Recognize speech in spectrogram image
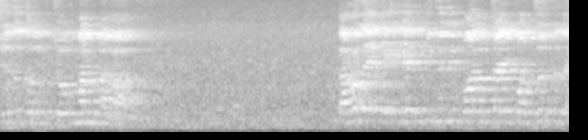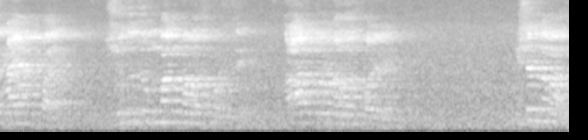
শুধু জুম- জুম্মার নামাজ তাহলে এই ব্যক্তি যদি পঞ্চাশ বছর যদি হায়াত পায়, শুধু জুম্মার নামাজ পড়ছে, আর কোনো নামাজ পড়ে না কিসের নামাজ?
